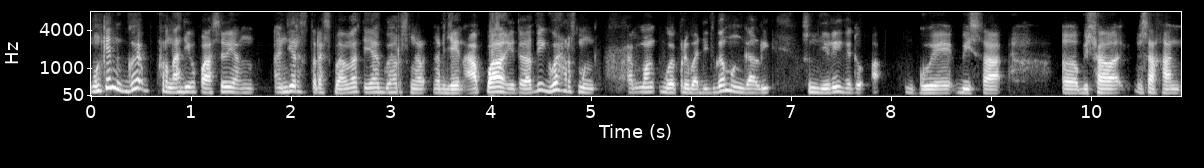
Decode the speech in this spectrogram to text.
Mungkin gue pernah di fase yang anjir stres banget ya gue harus nger- ngerjain apa gitu. Tapi gue harus meng- emang gue pribadi juga menggali sendiri gitu Ah, gue bisa eh, bisa misalkan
